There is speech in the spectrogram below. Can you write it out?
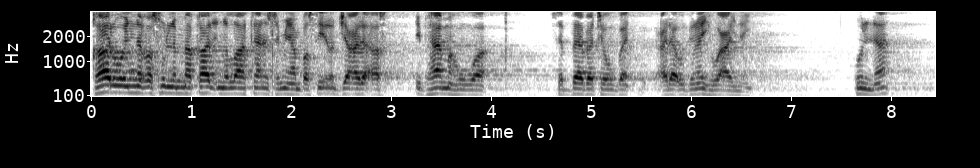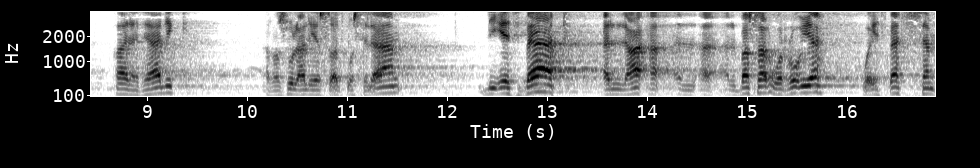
قالوا إن الرسول لما قال إن الله كان سميعا بصيرا جعل إبهامه وسبابته على أذنيه وعينيه. قلنا قال ذلك الرسول عليه الصلاة والسلام لإثبات البصر والرؤية وإثبات السمع.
